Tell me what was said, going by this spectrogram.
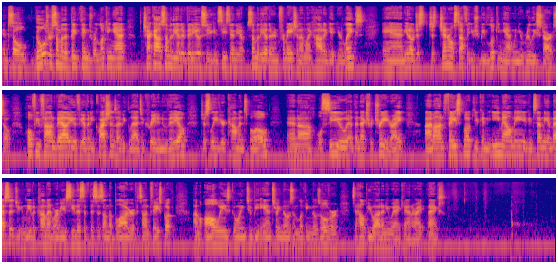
And so those are some of the big things we're looking at. Check out some of the other videos so you can see some of the, other information on like how to get your links and you know just just general stuff that you should be looking at when you really start. So hope you found value. If you have any questions, I'd be glad to create a new video. Just leave your comments below and uh, we'll see you at the next retreat, right? I'm on Facebook. You can email me. You can send me a message. You can leave a comment wherever you see this. If this is on the blog or if it's on Facebook, I'm always going to be answering those and looking those over to help you out any way I can. All right. Thanks.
